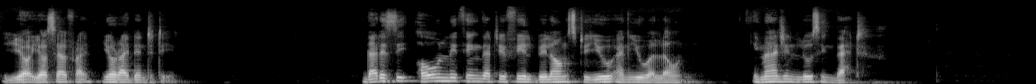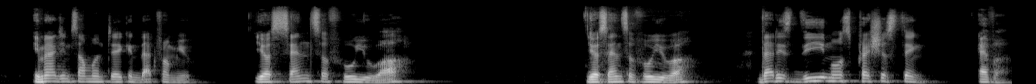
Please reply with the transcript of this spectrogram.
Your, yourself, right? Your identity. That is the only thing that you feel belongs to you and you alone. Imagine losing that. Imagine someone taking that from you. Your sense of who you are. Your sense of who you are. That is the most precious thing ever.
